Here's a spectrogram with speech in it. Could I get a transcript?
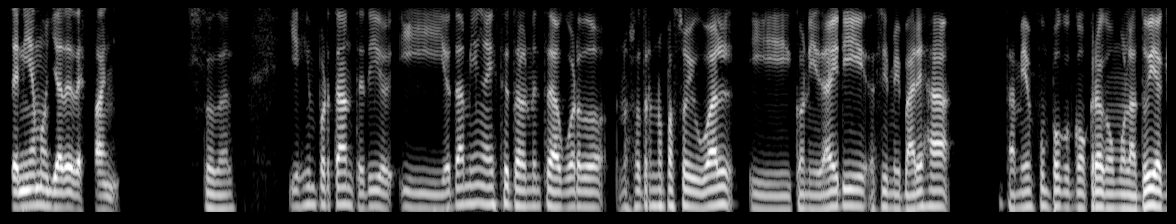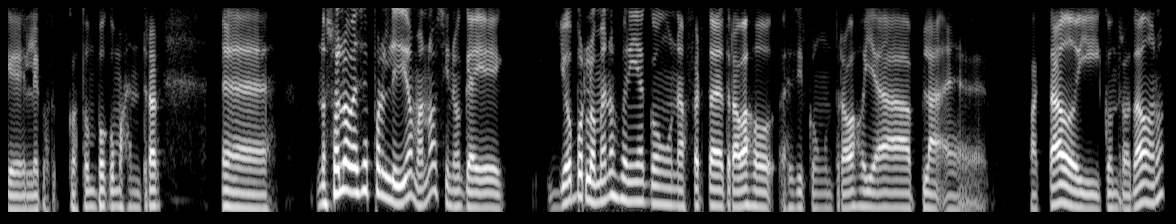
teníamos ya desde España. Total. Y es importante, tío. Y yo también ahí estoy totalmente de acuerdo. Nosotros nos pasó igual y con Idairi, es decir, mi pareja también fue un poco, creo, como la tuya, que le costó un poco más entrar. Eh, no solo a veces por el idioma, ¿no? Sino que yo por lo menos venía con una oferta de trabajo, es decir, con un trabajo ya eh, pactado y contratado, ¿no?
